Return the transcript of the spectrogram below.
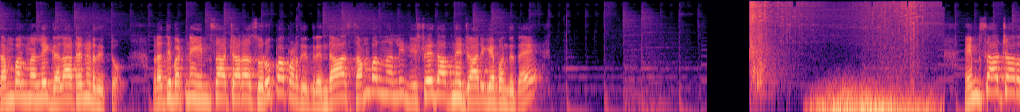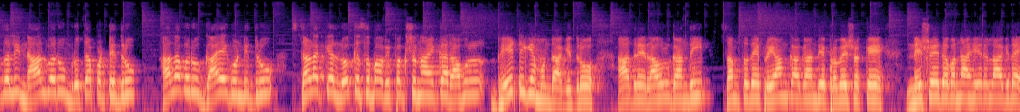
ಸಂಬಲ್ನಲ್ಲಿ ಗಲಾಟೆ ನಡೆದಿತ್ತು. ಪ್ರತಿಭಟನೆ ಹಿಂಸಾಚಾರ ಸ್ವರೂಪ ಪಡೆದಿದ್ರಿಂದ ಸಂಬಲ್ನಲ್ಲಿ ನಿಷೇಧಾಜ್ಞೆ ಜಾರಿಗೆ ಬಂದಿದೆ. ಹಿಂಸಾಚಾರದಲ್ಲಿ ನಾಲ್ವರು ಮೃತಪಟ್ಟಿದ್ರು. ಹಲವರು ಗಾಯಗೊಂಡಿದ್ರು. ಸ್ಥಳಕ್ಕೆ ಲೋಕಸಭಾ ವಿಪಕ್ಷ ನಾಯಕ ರಾಹುಲ್ ಭೇಟಿಗೆ ಮುಂದಾಗಿದ್ರು. ಆದರೆ ರಾಹುಲ್ ಗಾಂಧಿ ಸಂಸದೆ ಪ್ರಿಯಾಂಕಾ ಗಾಂಧಿ ಪ್ರವೇಶಕ್ಕೆ ನಿಷೇಧವನ್ನ ಹೇರಲಾಗಿದೆ.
